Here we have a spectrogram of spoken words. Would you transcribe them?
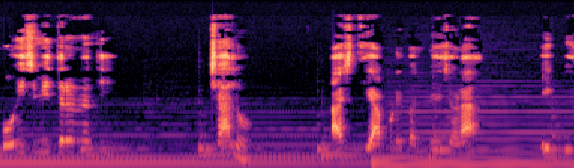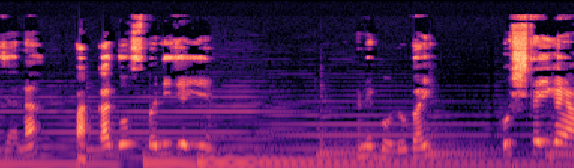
કોઈ જ મિત્ર નથી. ચાલો, આજથી આપણે બંને જણા એકબીજાના પાક્કા દોસ્ત બની જઈએ. અને ગોલુભાઈ ખુશ થઈ ગયા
